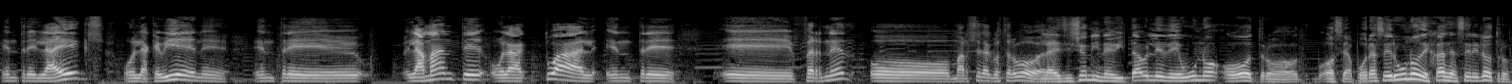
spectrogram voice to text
entre la ex o la que viene, entre el amante o la actual, entre eh, Fernet o Marcela Klosterboer. La decisión inevitable de uno o otro. O sea, por hacer uno dejas de hacer el otro.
